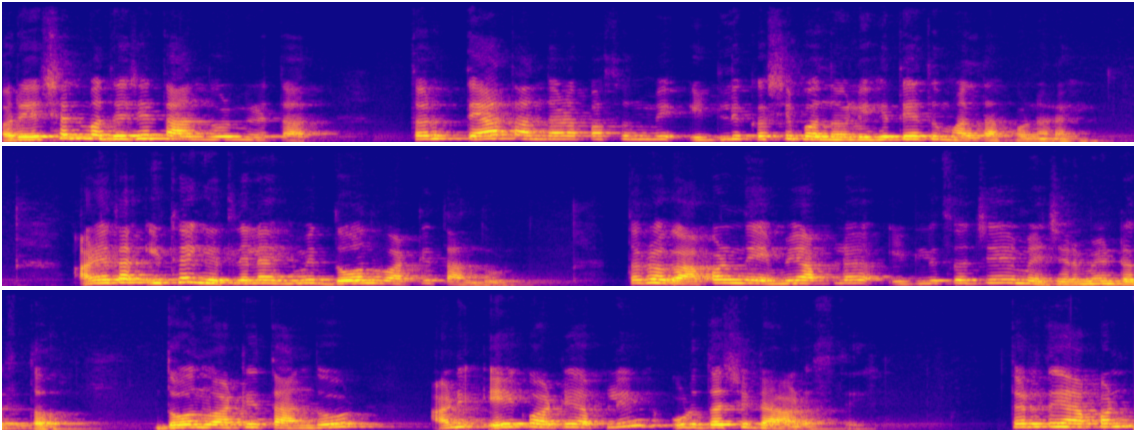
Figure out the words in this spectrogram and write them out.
रेशनमध्ये जे तांदूळ मिळतात तर त्या तांदळापासून मी इडली कशी बनवली हे ते तुम्हाला दाखवणार आहे. आणि आता इथे घेतलेलं आहे मी दोन वाटी तांदूळ. तर बघा आपण नेहमी आपलं इडलीचं जे मेजरमेंट असतं दोन वाटी तांदूळ आणि एक वाटी आपली उडदाची डाळ असते. तर ते आपण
